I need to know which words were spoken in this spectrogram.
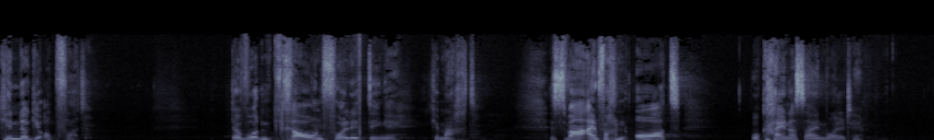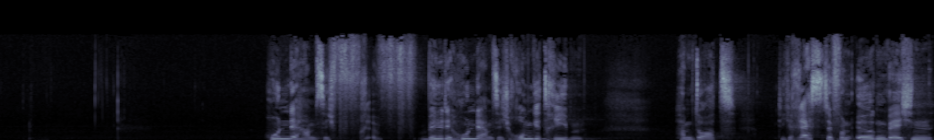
Kinder geopfert. Da wurden grauenvolle Dinge gemacht. Es war einfach ein Ort, wo keiner sein wollte. Hunde haben sich, wilde Hunde haben sich rumgetrieben, haben dort die Reste von irgendwelchen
